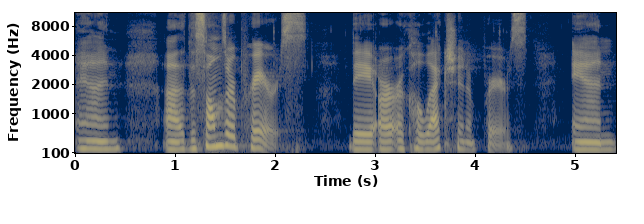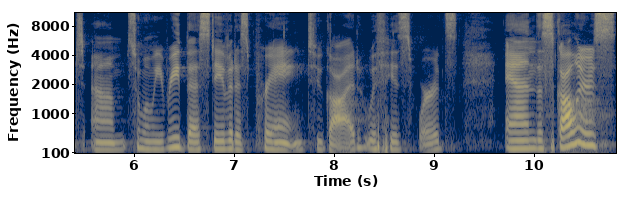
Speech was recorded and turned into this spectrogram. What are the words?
And uh, the Psalms are prayers, they are a collection of prayers. And um, so when we read this, David is praying to God with his words. And the scholars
